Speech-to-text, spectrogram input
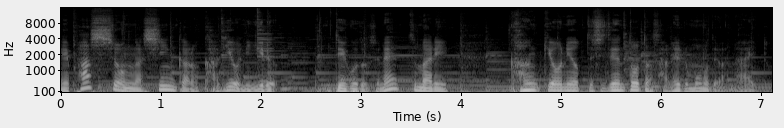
えパッションが進化の鍵を握るっていうことですよね。つまり、環境によって自然淘汰されるものではないと。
